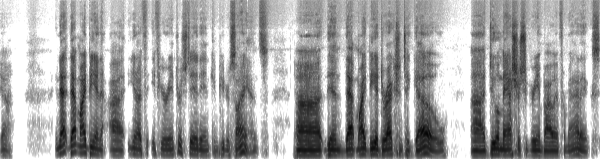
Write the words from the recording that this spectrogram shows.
yeah, and that that might be an uh, you know if if you're interested in computer science, Yeah. uh, then that might be a direction to go. Uh, do a master's degree in bioinformatics,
